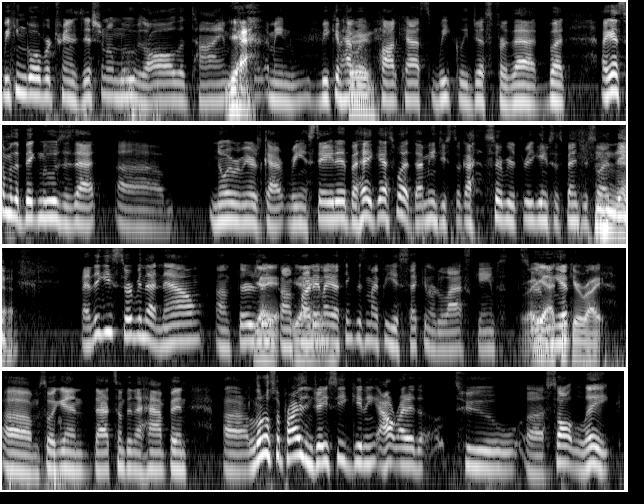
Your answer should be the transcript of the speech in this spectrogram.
we can go over transitional moves all the time. Yeah. I mean, we can have Dude. a podcast weekly just for that. But I guess some of the big moves is that um, Noe Ramirez got reinstated. But hey, guess what? That means you still got to serve your three game suspension. So I think. I think he's serving that now on Thursday, Yeah, yeah, on Friday yeah. night. I think this might be his second or last game serving yeah, I think it. you're right. Um, so again, that's something that happened. Uh, a little surprising, JC getting outrighted to uh, Salt Lake.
